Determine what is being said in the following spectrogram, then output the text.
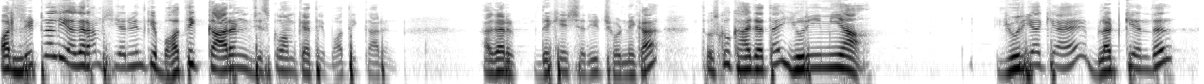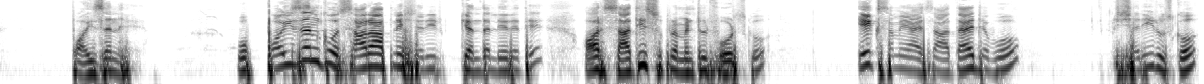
और लिटरली अगर हम शेयरविंद के भौतिक कारण, जिसको हम कहते हैं भौतिक कारण, अगर देखें शरीर छोड़ने का तो उसको कहा जाता है यूरीमिया। यूरिया क्या है? ब्लड के अंदर पॉइजन है। वो पॉइजन को सारा अपने शरीर के अंदर ले रहे थे, और साथ ही सुपरमेंटल फोर्स को, एक समय ऐसा आता है जब वो शरीर उसको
